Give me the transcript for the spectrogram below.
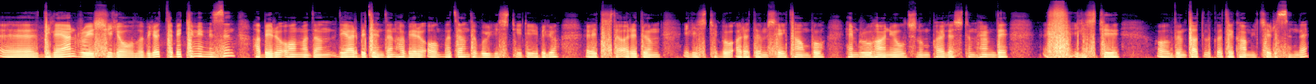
eee, dileyen ruh eşiyle olabiliyor. Tabii kimimizin haberi olmadan, diğer bedeninden haberi olmadan da bu ilişkiyi diyebiliyor. Evet işte aradığım ilişki bu, aradığım şey tam bu. Hem ruhani yolculuğumu paylaştım hem de ilişki olduğum tatlılıkla tekamül içerisinde.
